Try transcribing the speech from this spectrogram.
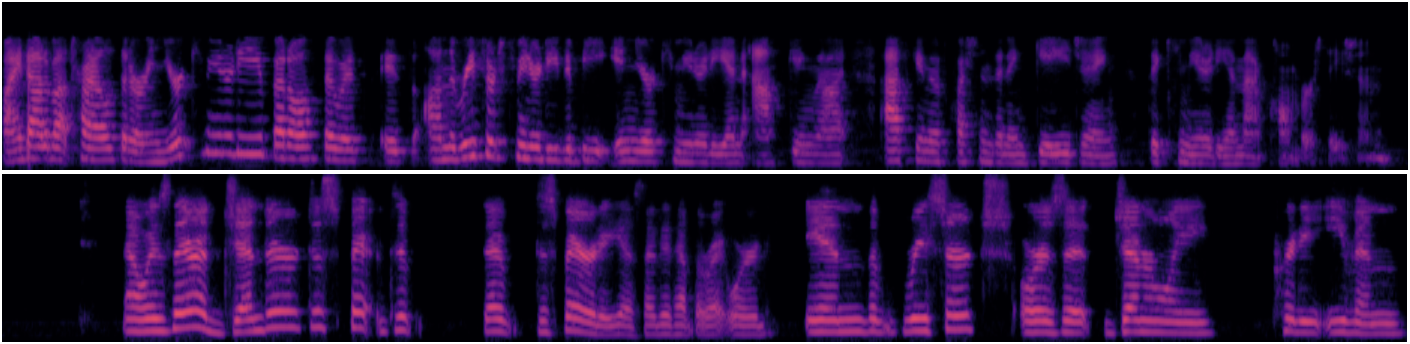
find out about trials that are in your community, but also it's it's on the research community to be in your community and asking that asking those questions and engaging the community in that conversation. Now, is there a gender dispar di disparity? Yes, I did have the right word in the research, or is it generally pretty even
